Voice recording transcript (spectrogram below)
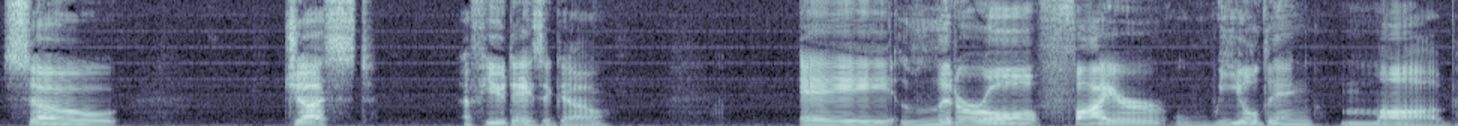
So, just a few days ago, a literal fire wielding mob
